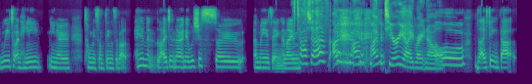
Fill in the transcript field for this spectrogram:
we talked and he, you know, told me some things about him and I didn't know and it was just so amazing. And I'm Tasha, I'm, I'm, I'm teary eyed right now. Oh, I think that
